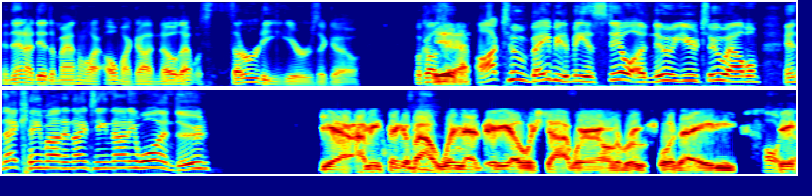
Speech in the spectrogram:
And then I did the math. And I'm like, oh my god, no, that was 30 years ago. Because Yeah. Achtung Baby to me is still a new U2 album, and that came out in 1991, dude. Yeah, I mean, think about when that video was shot. We're on the roof. What was that, 80? Oh yeah,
